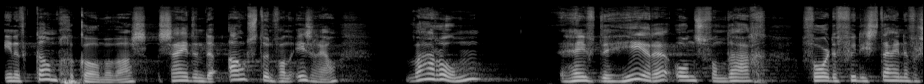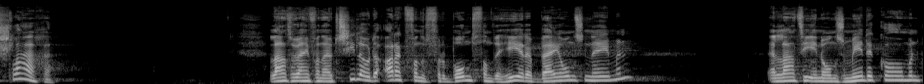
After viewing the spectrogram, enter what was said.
in het kamp gekomen was, zeiden de oudsten van Israël: Waarom heeft de Heere ons vandaag voor de Filistijnen verslagen? Laten wij vanuit Silo de ark van het verbond van de Heere bij ons nemen. En laat die in ons midden komen,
